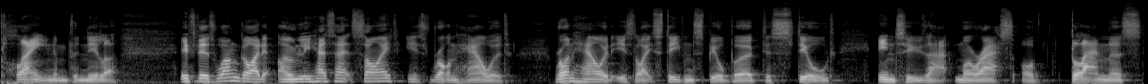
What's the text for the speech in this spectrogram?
plain and vanilla. If there's one guy that only has that side, it's Ron Howard. Ron Howard is like Steven Spielberg distilled into that morass of blandness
